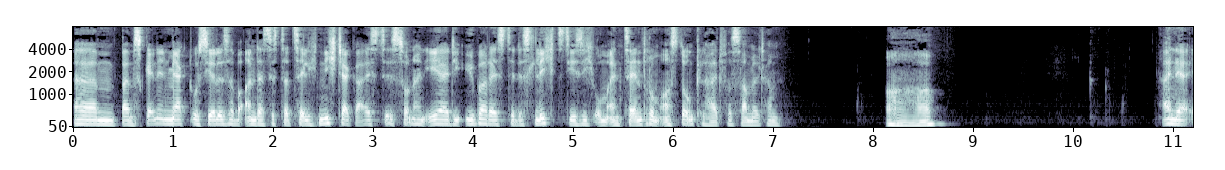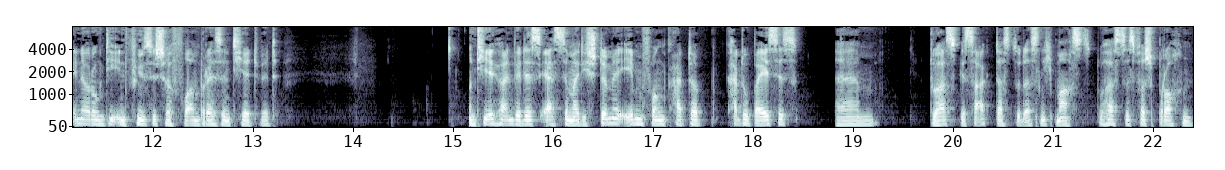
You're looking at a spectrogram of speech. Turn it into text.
Ähm, beim Scannen merkt Osiris aber an, dass es tatsächlich nicht der Geist ist, sondern eher die Überreste des Lichts, die sich um ein Zentrum aus Dunkelheit versammelt haben. Aha. Eine Erinnerung, die in physischer Form präsentiert wird. Und hier hören wir das erste Mal die Stimme eben von Katobasis, ähm, Du hast gesagt, dass du das nicht machst. Du hast es versprochen.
